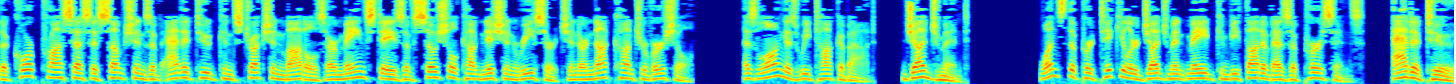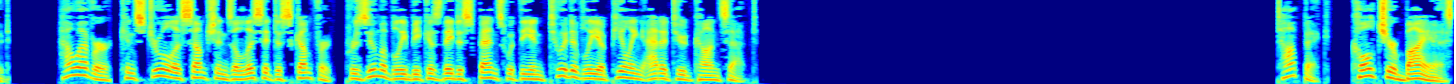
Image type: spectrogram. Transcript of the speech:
The core process assumptions of attitude construction models are mainstays of social cognition research and are not controversial as long as we talk about judgment. Once the particular judgment made can be thought of as a person's attitude However, construal assumptions elicit discomfort, presumably because they dispense with the intuitively appealing attitude concept. Culture bias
